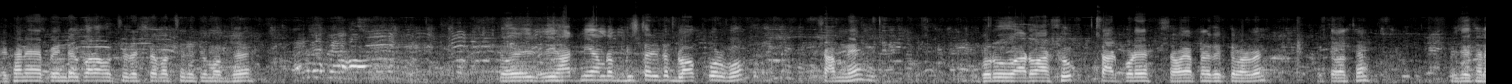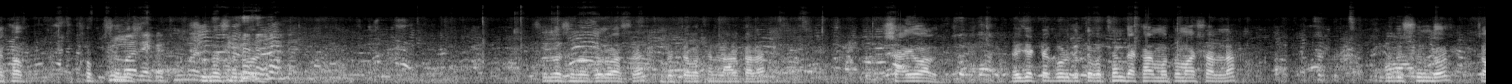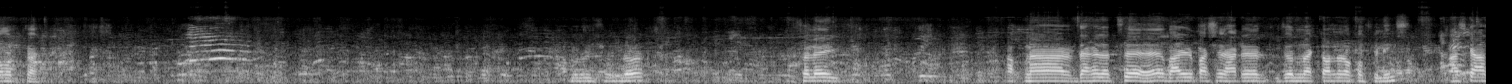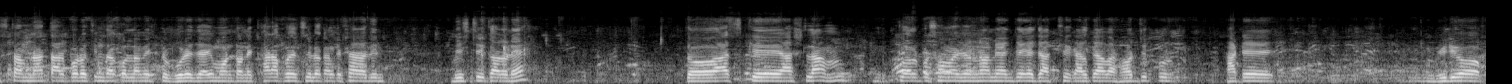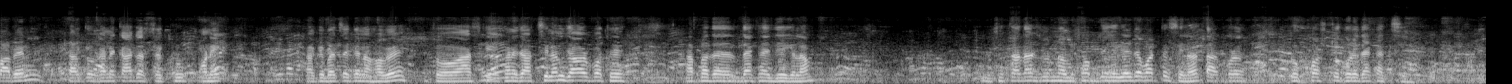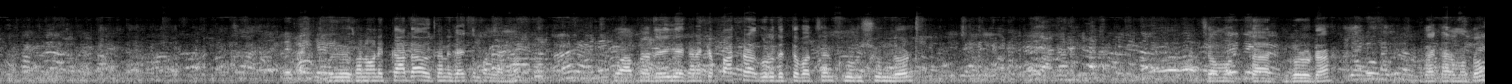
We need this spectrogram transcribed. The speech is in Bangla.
এখানে প্যান্ডেল করা হচ্ছে দেখতে পাচ্ছেন ইতিমধ্যে। তো এই- হাট নিয়ে আমরা বিস্তারিত ব্লগ করব সামনে। গরু আরও আসুক তারপরে সবাই আপনারা দেখতে পারবেন। দেখতে পাচ্ছেন? এই যে এখানে খুব খুব সুন্দর সুন্দর সুন্দর। সুন্দর সুন্দর গরু আছে দেখতে পাচ্ছেন লাল কালার। সাইওয়াল। এই যে একটা গরু দেখতে পাচ্ছেন, দেখার মতো মার্শাল্লাহ খুবই সুন্দর, চমৎকার। খুবই সুন্দর। আসলে আপনার দেখা যাচ্ছে বাড়ির পাশের হাটের জন্য একটা অন্যরকম ফিলিংস আজকে আসতাম না, তারপরও চিন্তা করলাম একটু ঘুরে যাই, মনটা অনেক খারাপ হয়েছিল কালকে সারাদিন বৃষ্টির কারণে। তো আজকে আসলাম, একটু অল্প সময়ের জন্য আমি এক জায়গায় যাচ্ছি, কালকে আবার হরজতপুর হাটে ভিডিও পাবেন। কালকে ওখানে কাজ আছে খুব অনেক, কালকে বেচা কেনা হবে। তো আজকে ওখানে যাচ্ছিলাম, যাওয়ার পথে আপনাদের দেখায় দিয়ে গেলাম। কাদার জন্য আমি সব জায়গায় যেতে পারতেছি না, তারপরে খুব কষ্ট করে দেখাচ্ছি। ওখানে অনেক কাদা ওইখানে যাইতে পারলাম না। তো আপনাদের এই যে এখানে একটা পাকড়া গরু দেখতে পাচ্ছেন খুবই সুন্দর। চমৎকার গরুটা দেখার মতো।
